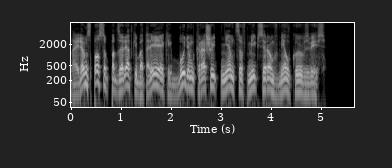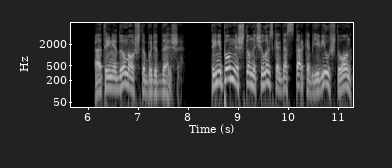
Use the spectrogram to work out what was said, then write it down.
Найдем способ подзарядки батареек и будем крошить немцев миксером в мелкую взвесь. А ты не думал, что будет дальше? Ты не помнишь, что началось, когда Старк объявил, что он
